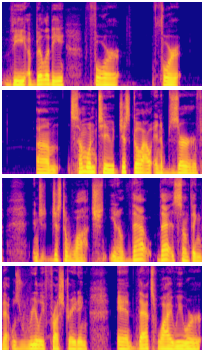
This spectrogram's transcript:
the ability for for um someone to just go out and observe and j- just to watch you know that that is something that was really frustrating and that's why we were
